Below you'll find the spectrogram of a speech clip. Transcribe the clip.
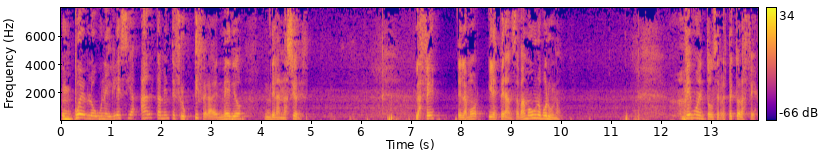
un pueblo, una iglesia altamente fructífera en medio de las naciones. La fe, el amor y la esperanza. Vamos uno por uno. Vemos entonces respecto a la fe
